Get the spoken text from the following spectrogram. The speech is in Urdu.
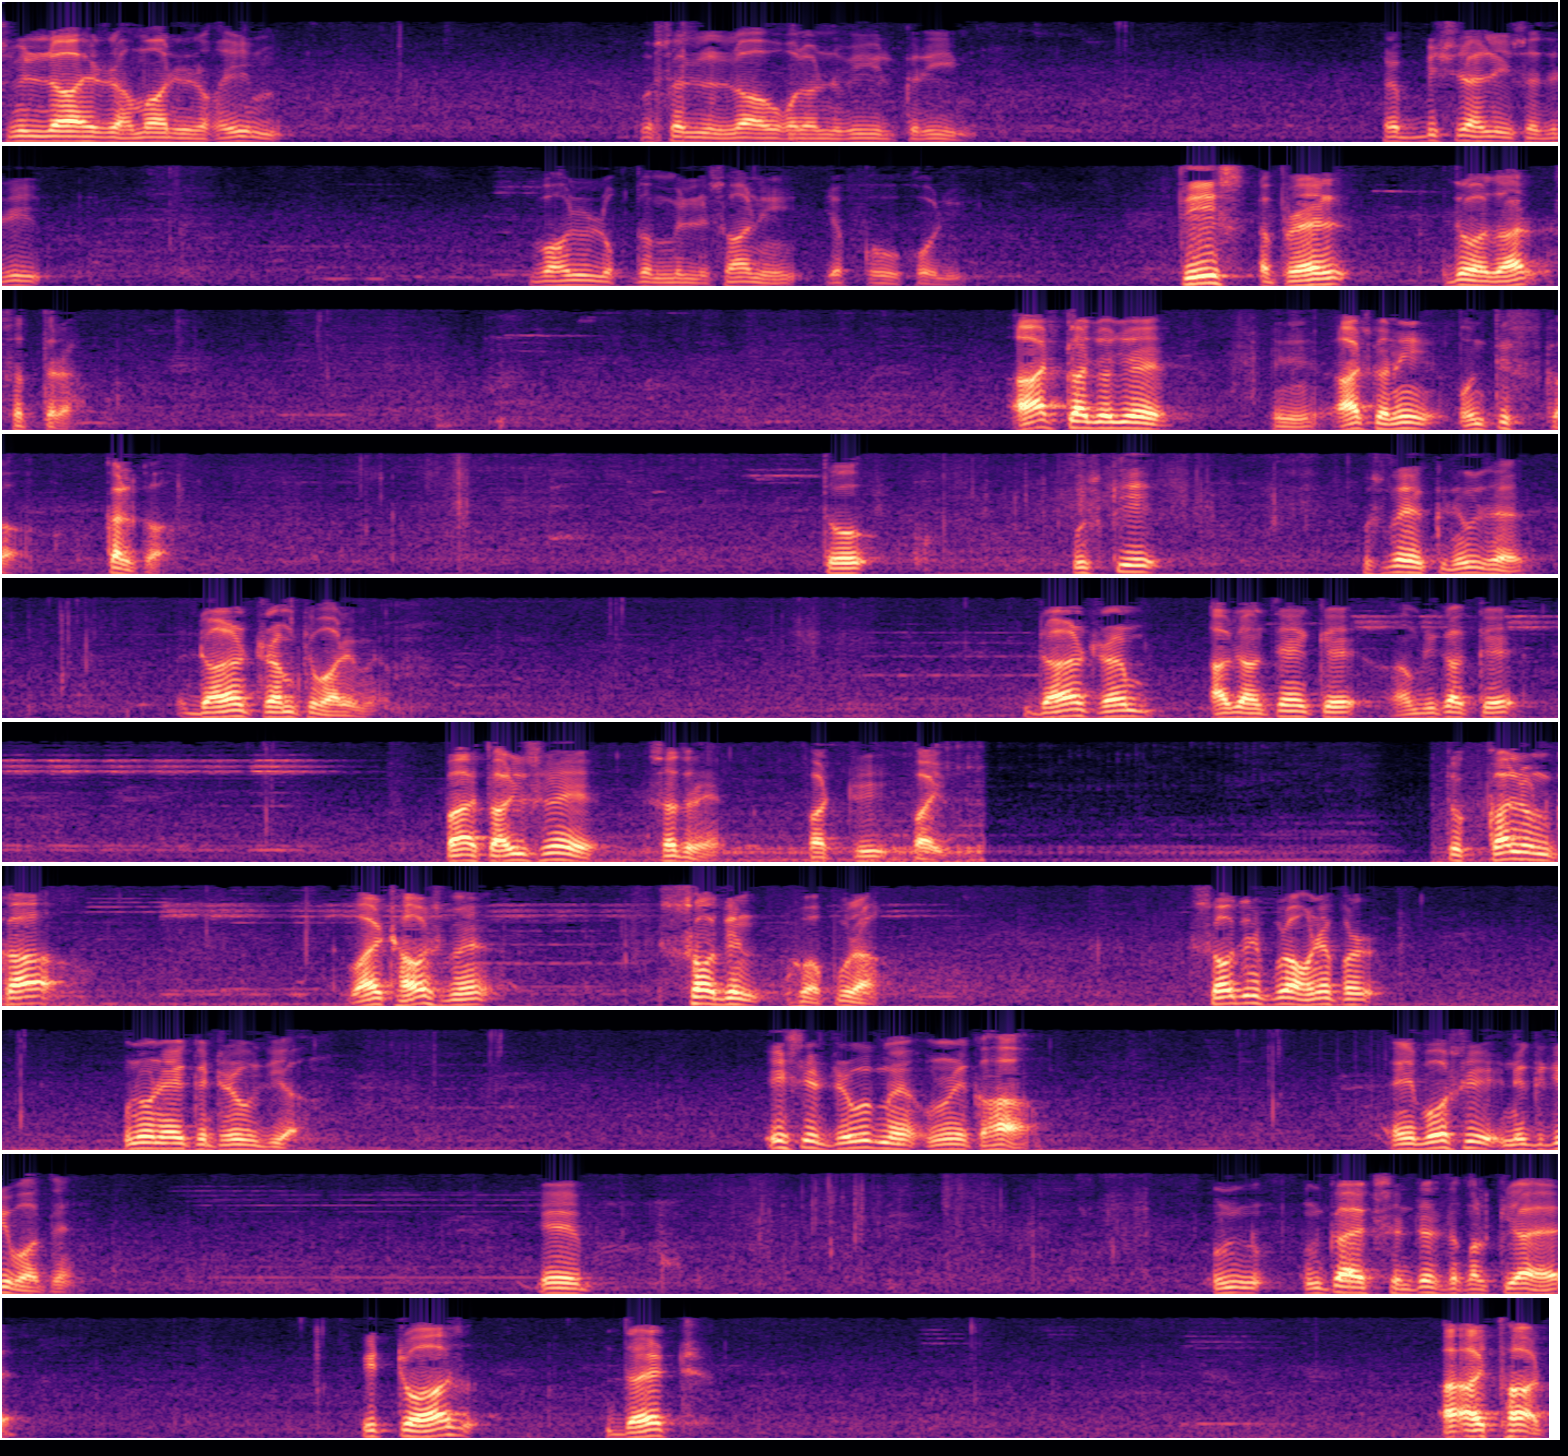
بسم اللہ الرحمن الرحیم وصلی اللہ علیہ نبی الکریم ربش علی صدری بحل العتملسانی یقو کولی تیس اپریل دو ہزار سترہ آج کا جو یہ یعنی آج کا نہیں انتیس کا کل کا تو اس کی اس میں ایک نیوز ہے ڈونلڈ ٹرمپ کے بارے میں ڈونلڈ ٹرمپ آپ جانتے ہیں کہ امریکہ کے پینتالیسویں صدر ہیں فورٹی فائیو تو کل ان کا وائٹ ہاؤس میں سو دن ہوا پورا سو دن پورا ہونے پر انہوں نے ایک انٹرویو دیا اس انٹرویو میں انہوں نے کہا یعنی بہت سی نگیٹو باتیں ان کا ایک سینٹینس نقل کیا ہے it was that I thought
